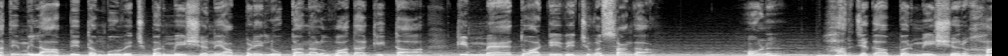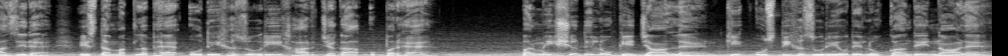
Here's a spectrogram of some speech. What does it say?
ਅਤੇ ਮਿਲਾਪ ਦੇ ਤੰਬੂ ਵਿੱਚ ਪਰਮੇਸ਼ਰ ਨੇ ਆਪਣੇ ਲੋਕਾਂ ਨਾਲ ਵਾਅਦਾ ਕੀਤਾ ਕਿ ਮੈਂ ਤੁਹਾਡੇ ਵਿੱਚ ਵਸਾਂਗਾ। ਹੁਣ ਹਰ ਜਗ੍ਹਾ ਪਰਮੇਸ਼ਰ ਹਾਜ਼ਰ ਹੈ। ਇਸ ਦਾ ਮਤਲਬ ਹੈ ਉਹਦੀ ਹਜ਼ੂਰੀ ਹਰ ਜਗ੍ਹਾ ਉੱਪਰ ਹੈ। ਪਰਮੇਸ਼ਰ ਦੇ ਲੋਕ ਇਹ ਜਾਣ ਲੈਣ ਕਿ ਉਸ ਦੀ ਹਜ਼ੂਰੀ ਉਹਦੇ ਲੋਕਾਂ ਦੇ ਨਾਲ ਹੈ।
